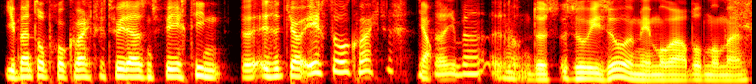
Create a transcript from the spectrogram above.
Je bent op Rockwachter 2014. Eh, is het jouw eerste Rockwachter? Ja. Je bent? Ja. Dus sowieso een memorabel moment.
